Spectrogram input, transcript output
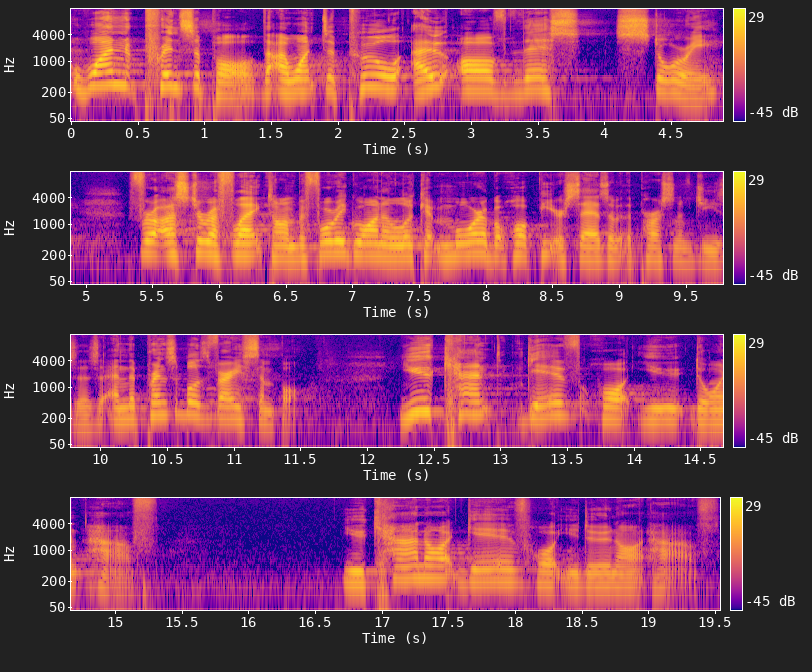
one principle that I want to pull out of this story for us to reflect on before we go on and look at more about what Peter says about the person of Jesus. And the principle is very simple you can't give what you don't have. You cannot give what you do not have.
